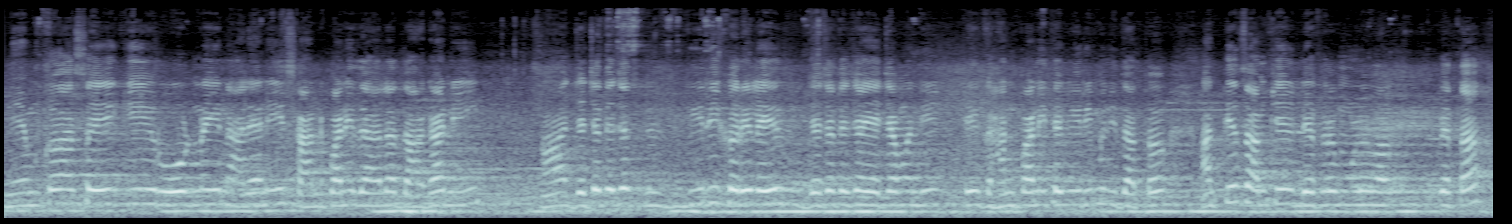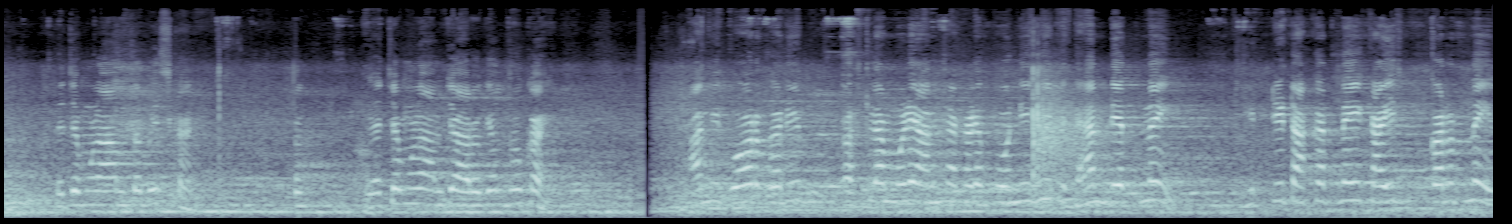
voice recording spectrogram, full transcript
नेमकं असं आहे की रोड नाही नाल्याने सांडपाणी जायला जागा नाही. हां ज्याच्या त्याच्यात विहिरी करेल आहे ज्याच्या त्याच्या याच्यामध्ये ते घाण पाणी त्या विहिरीमध्ये जातं. आणि तेच आमचे लेकरमुळे वा- पितात. त्याच्यामुळं आमचा बहिष्कार आहे. याच्यामुळं आमच्या आरोग्याला धोका आहे. आम्ही गोर गरीब असल्यामुळे आमच्याकडे कोणीही ध्यान देत नाही. गिट्टी टाकत नाही काहीच करत नाही.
